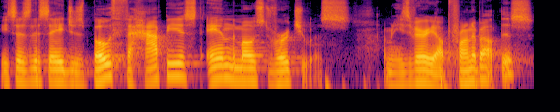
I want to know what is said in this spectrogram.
he says this age is both the happiest and the most virtuous. I mean, he's very upfront about this.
